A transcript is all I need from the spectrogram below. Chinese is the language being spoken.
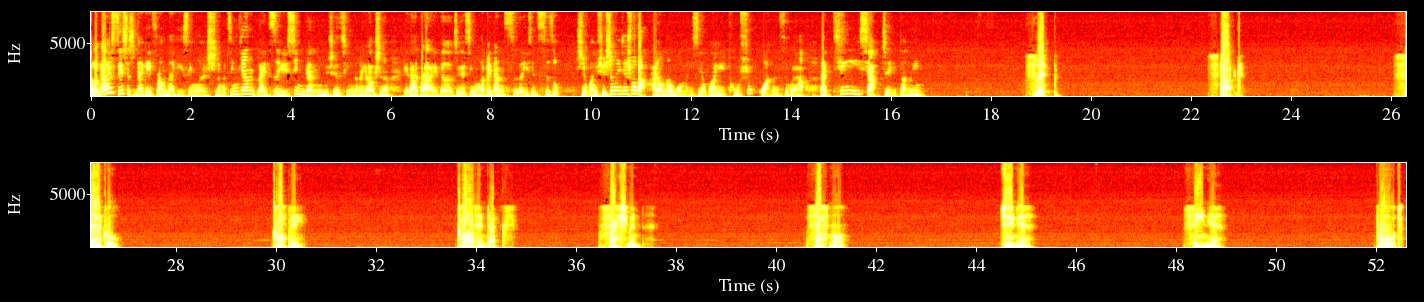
Hello guys, this is Maggie from Maggie's English。那么今天来自于性感英语血情的 Maggie 老师呢，给大家带来的这个新文化背单词的一些词组，是有关于学生的一些说法，还有呢，我们一些有关于图书馆的词汇哈。来听一下这一段录音。Slip, stack, circle. copy, card index, freshman, sophomore, junior, senior, board.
